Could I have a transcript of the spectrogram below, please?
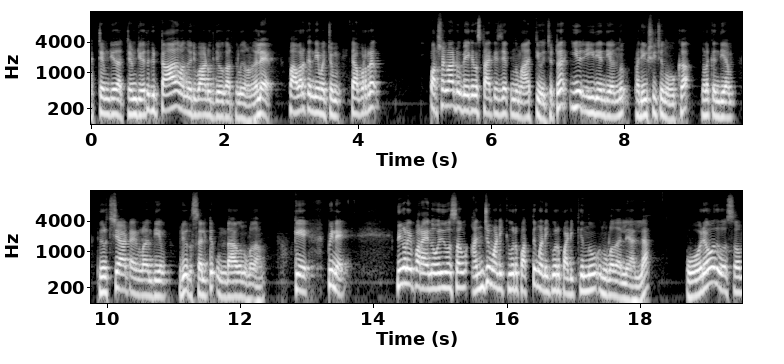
അറ്റംപ്റ്റ് ചെയ്ത് അറ്റംപ്റ്റ് ചെയ്ത് കിട്ടാതെ വന്ന ഒരുപാട് ഉദ്യോഗാർത്ഥികൾ കാണും അല്ലേ? അപ്പോൾ അവർക്ക് എന്ത് ചെയ്യാൻ പറ്റും? അവരുടെ വർഷങ്ങളായിട്ട് ഉപയോഗിക്കുന്ന സ്ട്രാറ്റജിയൊക്കെ ഒന്ന് മാറ്റി വെച്ചിട്ട് ഈ ഒരു രീതി എന്ത് ചെയ്യാം പരീക്ഷിച്ച് നോക്കുക. നിങ്ങൾക്ക് എന്ത് ചെയ്യാം? തീർച്ചയായിട്ടും എന്ത് ചെയ്യും? ഒരു റിസൾട്ട് ഉണ്ടാകും എന്നുള്ളതാണ്. ഓക്കെ പിന്നെ നിങ്ങൾ ഈ പറയുന്ന ഒരു ദിവസം അഞ്ച് മണിക്കൂർ പത്ത് മണിക്കൂർ പഠിക്കുന്നു എന്നുള്ളതല്ലേ അല്ല. ഓരോ ദിവസവും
